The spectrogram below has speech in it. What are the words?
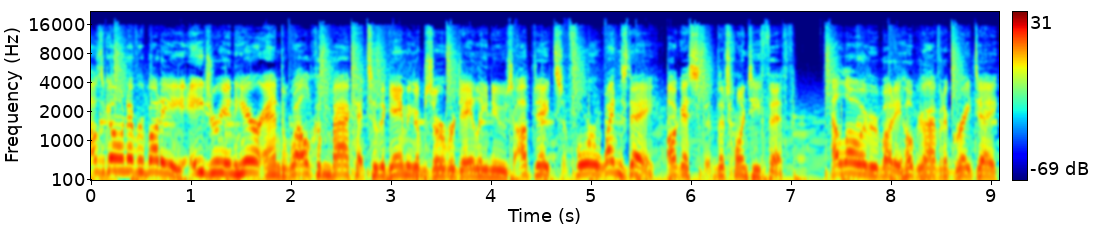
How's it going, everybody? Adrian here, and welcome back to the Gaming Observer Daily News Updates for Wednesday, August the 25th. Hello, everybody. Hope you're having a great day,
